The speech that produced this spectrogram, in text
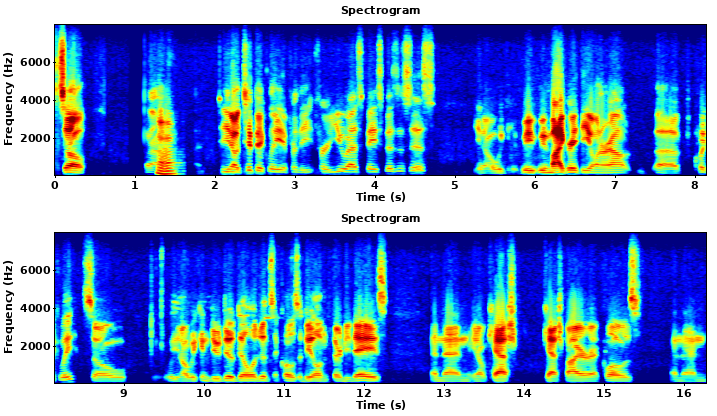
So, um, mm-hmm. you know, typically for the for U.S. based businesses, you know, we, we, we migrate the owner out uh, quickly, so you know we can do due diligence and close the deal in 30 days, and then you know cash cash buyer at close, and then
